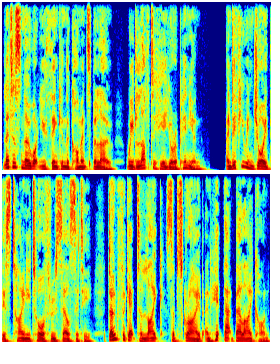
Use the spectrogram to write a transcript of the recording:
Let us know what you think in the comments below. We'd love to hear your opinion. And if you enjoyed this tiny tour through Cell City, don't forget to like, subscribe, and hit that bell icon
